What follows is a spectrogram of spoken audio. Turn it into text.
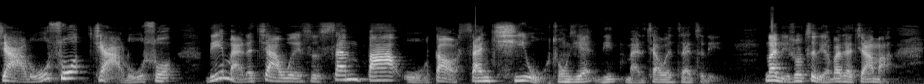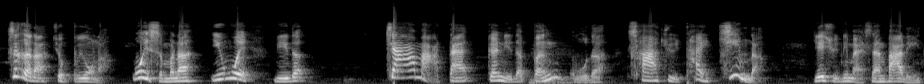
假如说，假如说你买的价位是三八五到三七五中间，你买的价位在这里，那你说这里要不要再加码？这个呢就不用了，为什么呢？因为你的加码单跟你的本股的差距太近了。也许你买三八零，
